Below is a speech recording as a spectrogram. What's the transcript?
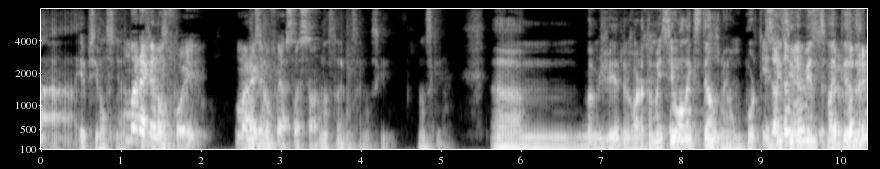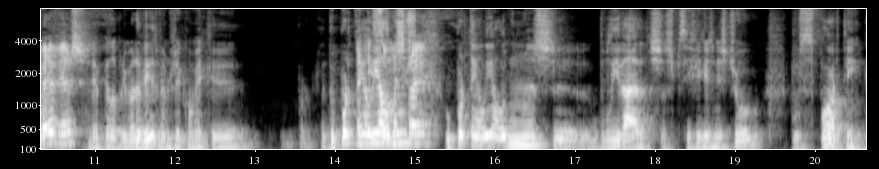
ah, é possível sonhar. O Marega É não sonhar. foi. O Marega sei. não foi à seleção. Não sei, não sei, não segui. Não segui. Ahm, vamos ver. Agora também saiu o Alex Teles, não é? Um Porto que defensivamente se vai ter. Pela primeira vez. É pela primeira vez, vamos ver como é que. Portanto, o Porto tem, ali uma alguns. O Porto tem ali algumas eh, debilidades específicas neste jogo. O Sporting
